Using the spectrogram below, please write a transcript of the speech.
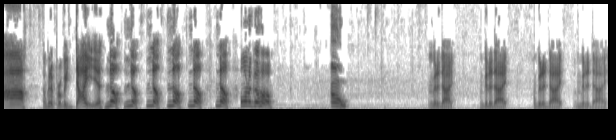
Ah, I'm gonna probably die here. No, no, no, no, no, no. I wanna go home. Oh, I'm gonna die. I'm gonna die. I'm gonna die. I'm gonna die.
